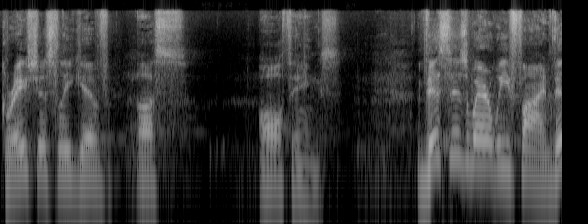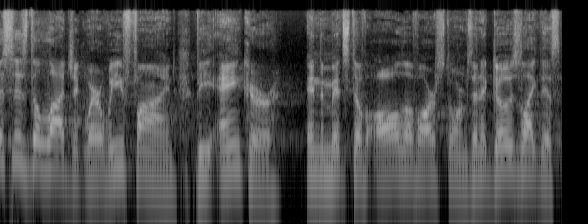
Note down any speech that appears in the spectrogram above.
graciously give us all things? This is where we find, this is the logic where we find the anchor in the midst of all of our storms. And it goes like this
